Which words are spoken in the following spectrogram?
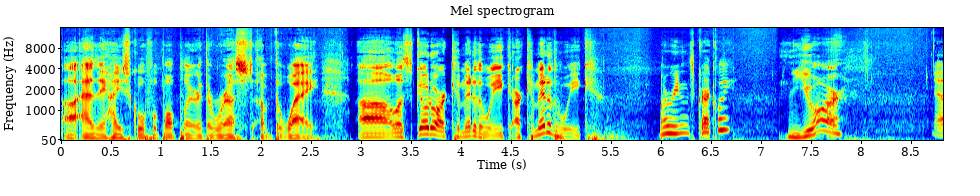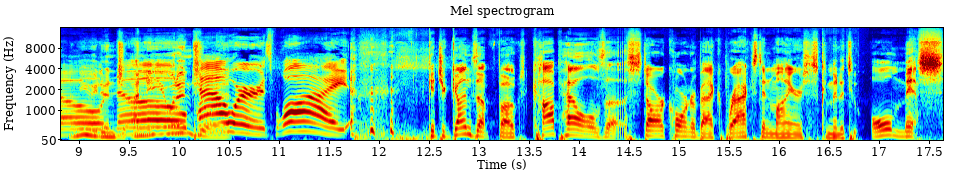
uh, as a high school football player the rest of the way. Uh, let's go to our commit of the week. Our commit of the week. Am I reading this correctly? You are. Oh you'd enjoy- I knew you would no, enjoy it. Powers! Why? Get your guns up, folks. Coppell's uh, star cornerback Braxton Myers is committed to Ole Miss.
